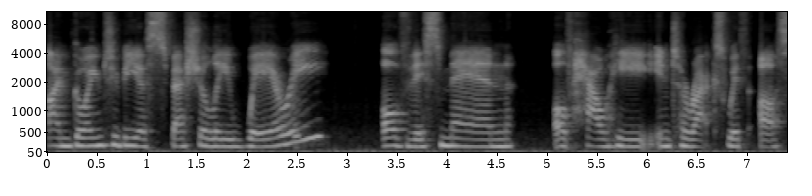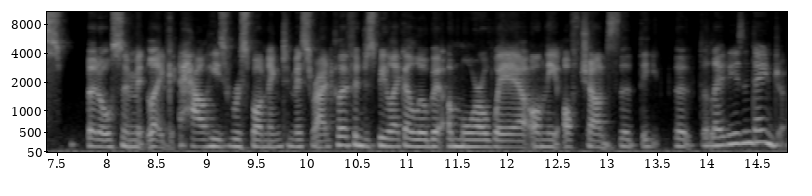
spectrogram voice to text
I'm going to be especially wary of this man of how he interacts with us but also like how he's responding to miss radcliffe and just be like a little bit more aware on the off chance that the the, the lady is in danger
